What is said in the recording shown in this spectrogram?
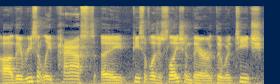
Uh, they recently passed a piece of legislation there that would teach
